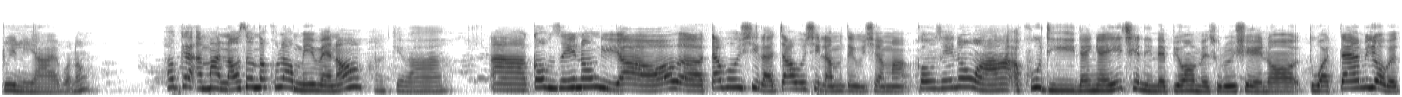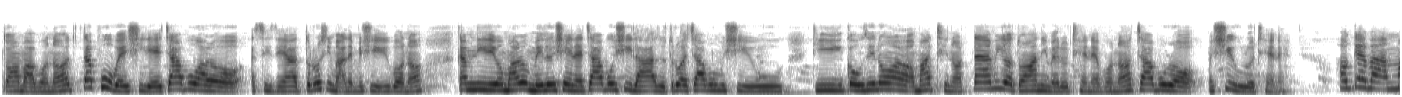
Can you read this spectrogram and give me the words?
တွေ့နေရတယ်ပေါ့နော်ဟုတ်ကဲ့အမနောက်ဆုံးတစ်ခုလောက်မေးမယ်နော်ဟုတ်ကဲ့ပါ အာကုံစင်းနှုံးတွေရောတက်ဖို့ရှိလားကြောက်ဖို့ရှိလားမသိဘူးရှင်မကုံစင်းတော့ကအခုဒီနိုင်ငံရေးအခြေအနေနဲ့ပြောရမယ်ဆိုလို့ရှိရင်တော့ तू ကတန်းပြီးတော့ပဲသွားမှာပေါ့နော်တက်ဖို့ပဲရှိတယ်ကြားဖို့ကတော့အစီအစဉ်ကသူတို့ရှိမှလည်းမရှိဘူးပေါ့နော်ကမ္ပဏီတွေကိုမတို့မေးလို့ရှိရင်လည်းကြားဖို့ရှိလားဆိုသူတို့ကကြားဖို့မရှိဘူးဒီကုံစင်းတော့ကတော့အမထင်တော့တန်းပြီးတော့သွားနေမယ်လို့ထင်တယ်ပေါ့နော်ကြားဖို့တော့မရှိဘူးလို့ထင်တယ်ဟုတ်ကဲ့ပါအမ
